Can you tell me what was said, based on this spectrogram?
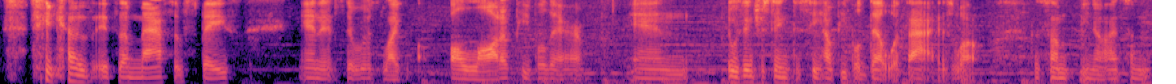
because it's a massive space and it's there was like a lot of people there. And it was interesting to see how people dealt with that as well. Because some you know i had some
